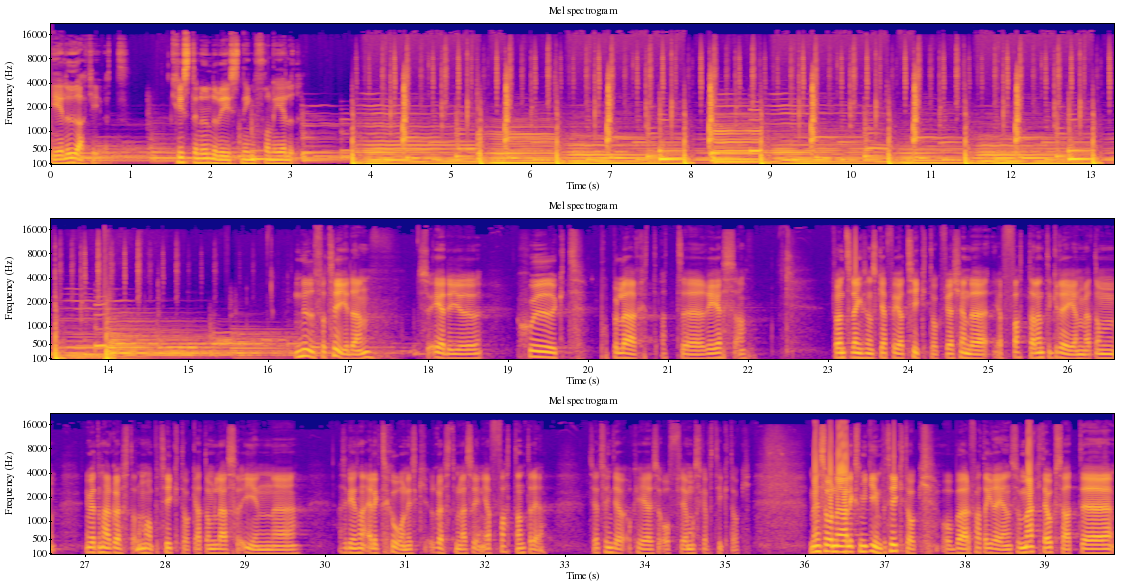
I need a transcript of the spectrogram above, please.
ELU-arkivet. Kristen undervisning från ELU. Nu för tiden så är det ju sjukt populärt att eh, resa. För inte så länge sedan skaffade jag TikTok för jag kände, jag fattade inte grejen med att de, ni vet den här rösten de har på TikTok, att de läser in, eh, alltså det är en sån elektronisk röst som läser in. Jag fattar inte det. Så jag tänkte, okej okay, jag är så off, jag måste skaffa TikTok. Men så när jag liksom gick in på TikTok och började fatta grejen så märkte jag också att eh,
